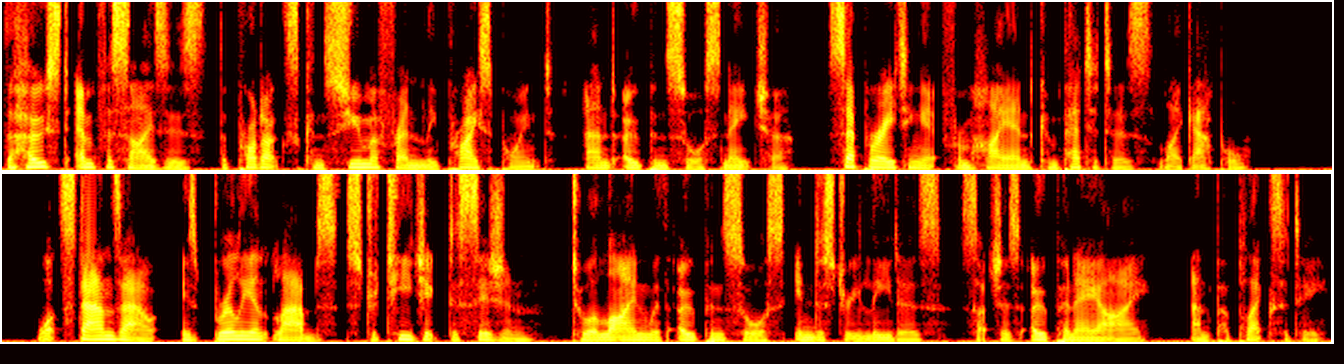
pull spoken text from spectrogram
The host emphasizes the product's consumer friendly price point and open source nature separating it from high end competitors like Apple. What stands out is Brilliant Labs' strategic decision to align with open source industry leaders such as OpenAI and Perplexity,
